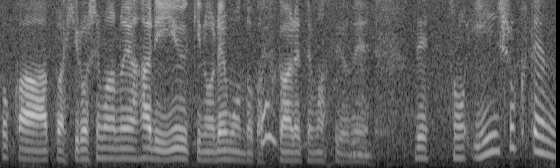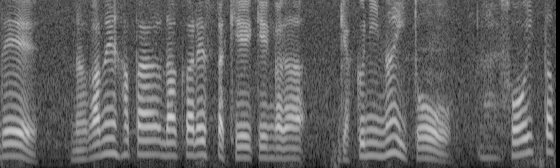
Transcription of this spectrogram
とかあとは広島のやはり有機のレモンとか使われてますよね、うん、でその飲食店で長年働かれてた経験が逆にないと、はい、そういった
